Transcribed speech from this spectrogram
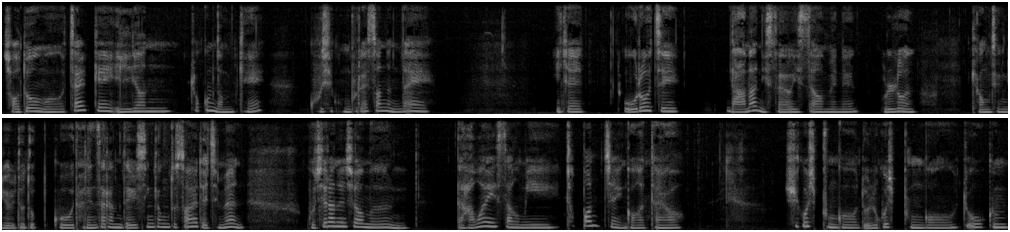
저도 뭐 짧게 1년 조금 넘게 고시 공부를 했었는데, 이제 오로지 나만 있어요. 이 싸움에는. 물론, 경쟁률도 높고 다른 사람들 신경도 써야 되지만 고시라는 시험은 나와의 싸움이 첫 번째인 것 같아요. 쉬고 싶은 거, 놀고 싶은 거, 조금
